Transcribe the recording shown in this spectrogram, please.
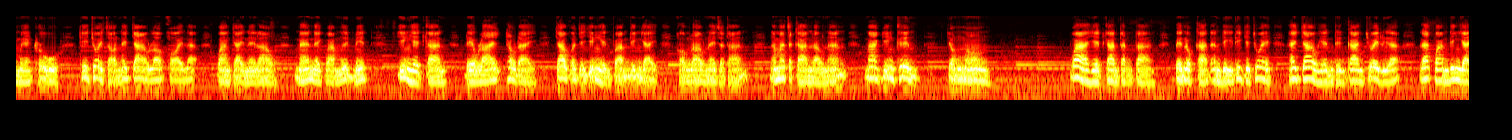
เหมือนครูที่ช่วยสอนให้เจ้ารอคอยและวางใจในเรา แม้ในความมืดมิด ยิ่งเหตุการณ์เลวร้ายเท่าใด เจ้าก็จะยิ่งเห็นความยิ่งใหญ่ของเราในสถาน นมัสการเหล่านั้นมากยิ่งขึ้น จงมอง ว่าเหตุการณ์ต่างๆ เป็นโอกาสอันดีที่จะช่วยให้เจ้าเห็นถึงการช่วยเหลือ และความยิ่งใหญ่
